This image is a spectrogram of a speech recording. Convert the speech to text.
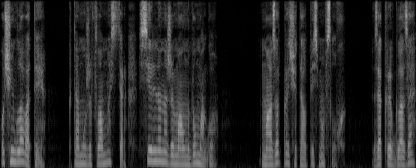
очень угловатые. К тому же фломастер сильно нажимал на бумагу. Мазур прочитал письмо вслух. Закрыв глаза,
